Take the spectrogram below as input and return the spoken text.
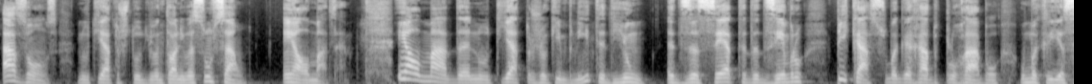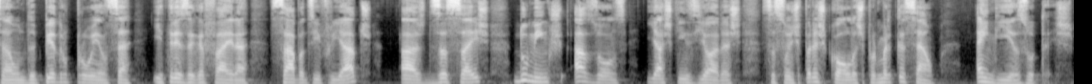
às 11 no Teatro Estúdio António Assunção, em Almada. Em Almada, no Teatro Joaquim Benite, de 1 a 17 de dezembro, Picasso agarrado pelo rabo, uma criação de Pedro Proença e Teresa Gafeira, sábados e feriados, às 16, domingos às 11 e às 15 horas, sessões para escolas por marcação, em dias úteis.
